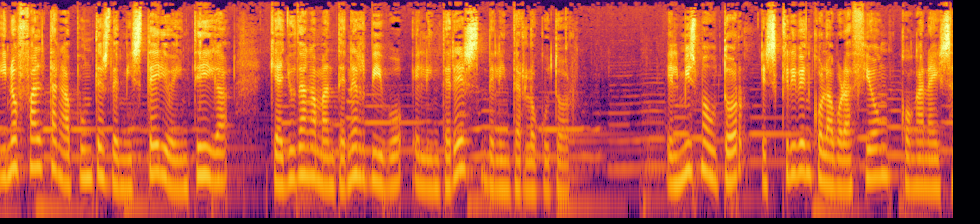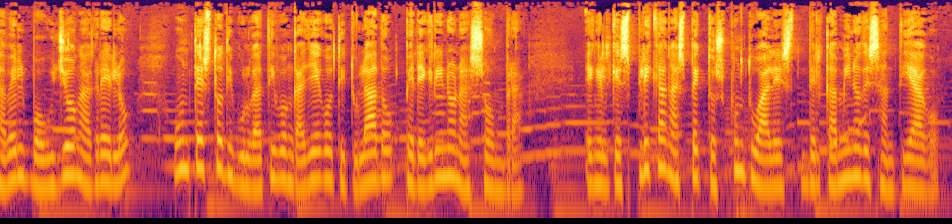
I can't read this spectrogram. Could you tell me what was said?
y no faltan apuntes de misterio e intriga que ayudan a mantener vivo el interés del interlocutor. El mismo autor escribe en colaboración con Ana Isabel Boullón Agrelo un texto divulgativo en gallego titulado Peregrino na sombra, en el que explican aspectos puntuales del Camino de Santiago,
